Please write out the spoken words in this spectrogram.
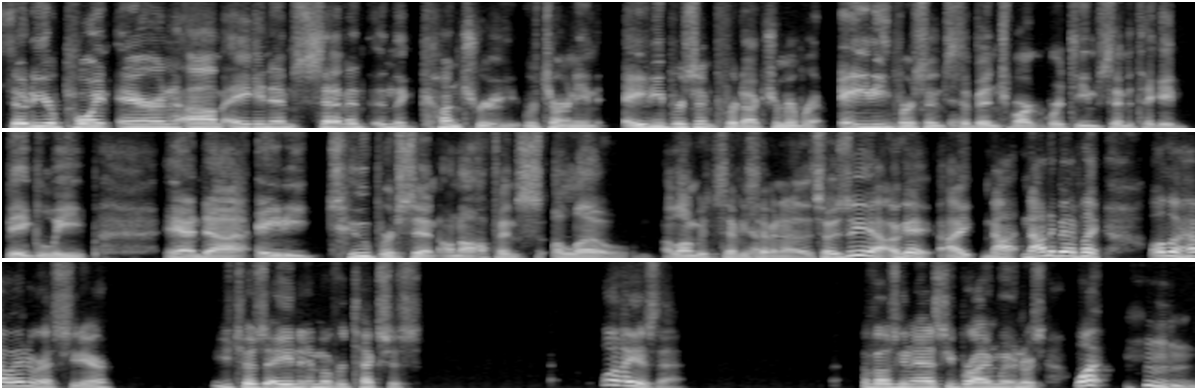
So to your point, Aaron, um, A&M seventh in the country, returning 80% production. Remember, 80% is the benchmark where teams tend to take a big leap, and uh, 82% on offense alone, along with 77 out of it. So, so yeah, okay, I not not a bad play. Although, how interesting here, you chose A&M over Texas. Why is that? If I was going to ask you, Brian Winters, what? Hmm.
